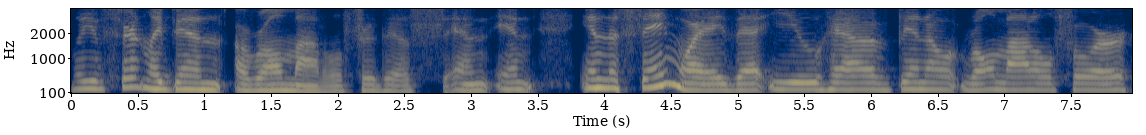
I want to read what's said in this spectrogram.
Well, you've certainly been a role model for this, and in in the same way that you have been a role model for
